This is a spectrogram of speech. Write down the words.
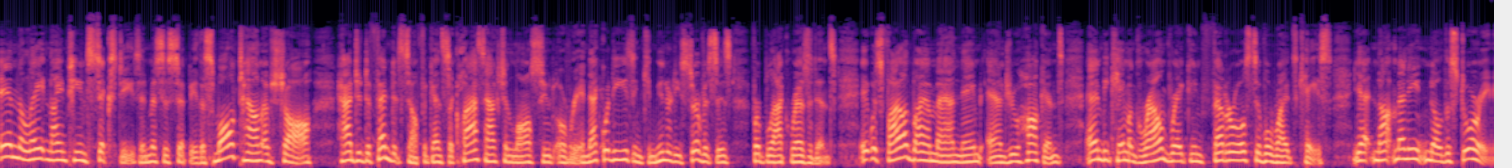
In the late 1960s in Mississippi, the small town of Shaw had to defend itself against a class action lawsuit over inequities in community services for black residents. It was filed by a man named Andrew Hawkins and became a groundbreaking federal civil rights case. Yet not many know the story.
